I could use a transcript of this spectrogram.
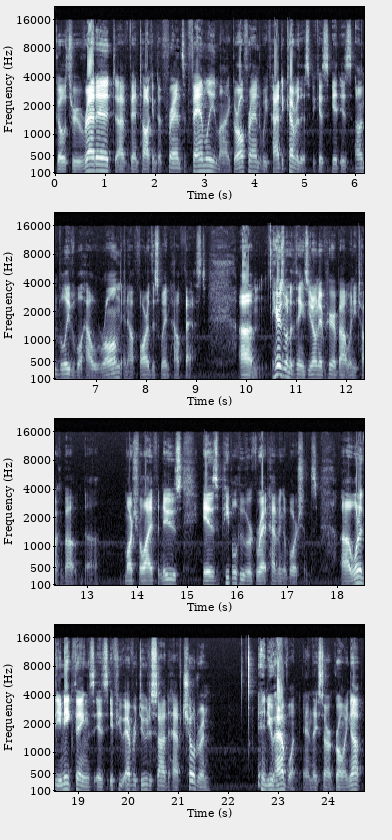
go through Reddit. I've been talking to friends and family, my girlfriend. We've had to cover this because it is unbelievable how wrong and how far this went, how fast. Um, here's one of the things you don't ever hear about when you talk about uh, March for Life and news is people who regret having abortions. Uh, one of the unique things is if you ever do decide to have children and you have one and they start growing up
